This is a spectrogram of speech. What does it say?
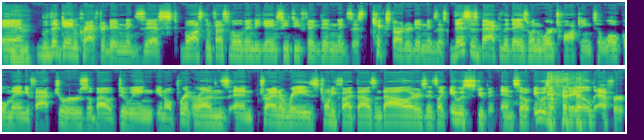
and mm-hmm. the Game Crafter didn't exist. Boston Festival of Indie Games, CT Fig didn't exist. Kickstarter didn't exist. This is back in the days when we're talking to local manufacturers about doing, you know, print runs and trying to raise $25,000. It's like, it was stupid. And so it was a failed effort,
